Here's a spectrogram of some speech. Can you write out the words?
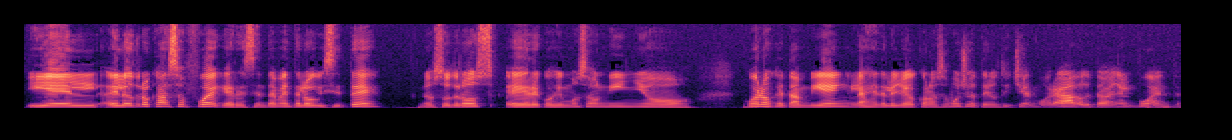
Y el, el otro caso fue que recientemente lo visité, nosotros eh, recogimos a un niño, bueno, que también la gente lo llegó a conocer mucho, tenía un teacher morado que estaba en el puente.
